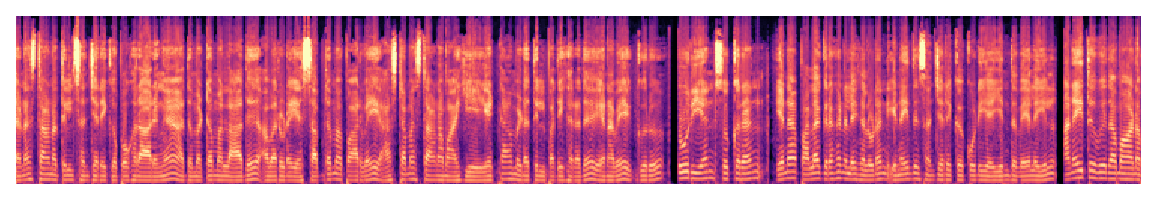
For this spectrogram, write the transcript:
தனஸ்தானத்தில் சஞ்சரிக்க போகிறாருங்க. அது மட்டுமல்லாது அவருடைய சப்தம பார்வை அஷ்டமஸ்தானமாகிய எட்டாம் இடத்தில் பதிகிறது. எனவே குரு சூரியன் சுக்கரன் என பல கிரக நிலைகளுடன் இணைந்து சஞ்சரிக்கக்கூடிய இந்த வேளையில் அனைத்து விதமான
